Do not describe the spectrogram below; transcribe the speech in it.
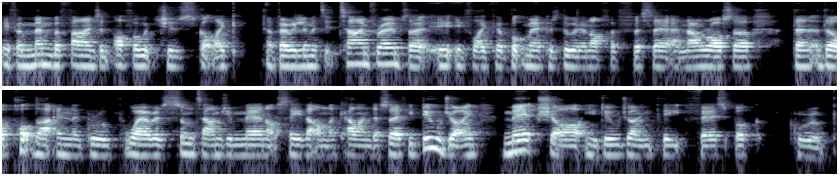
if a member finds an offer which has got like a very limited time frame, so if like a bookmaker's doing an offer for say an hour or so, then they'll put that in the group. Whereas sometimes you may not see that on the calendar. So if you do join, make sure you do join the Facebook group.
